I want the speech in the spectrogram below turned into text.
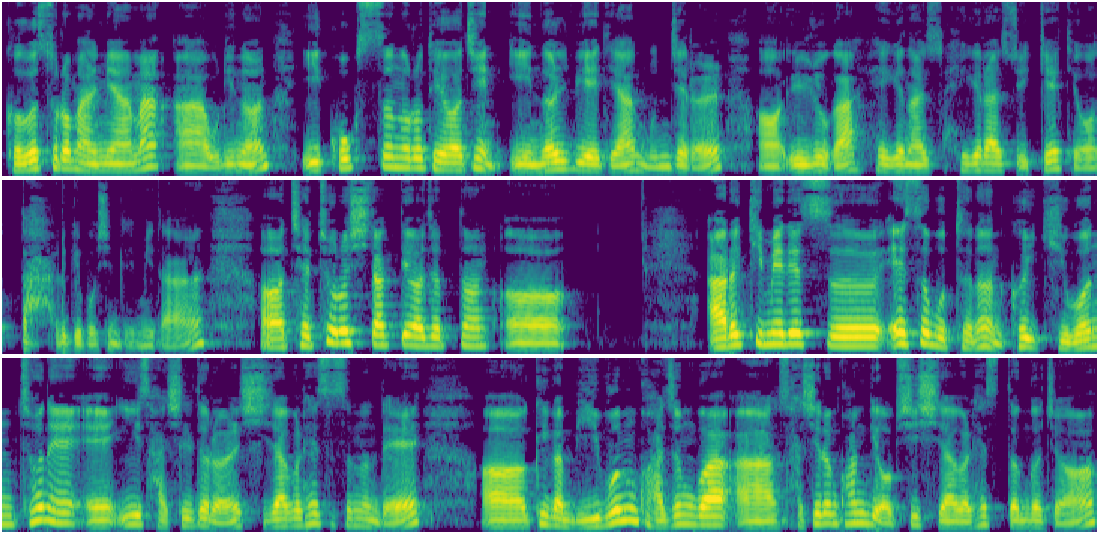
그것으로 말미암아 아, 우리는 이 곡선으로 되어진 이 넓이에 대한 문제를 어, 인류가 해결할 수, 해결할 수 있게 되었다 이렇게 보시면 됩니다. 어, 최초로 시작되어졌던 어, 아르키메데스에서부터는 거의 기원 전에 이 사실들을 시작을 했었는데, 어, 그러니까 미분 과정과 아, 사실은 관계없이 시작을 했었던 거죠.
